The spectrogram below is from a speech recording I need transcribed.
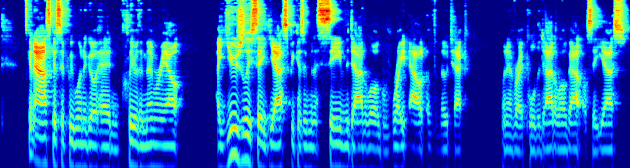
It's going to ask us if we want to go ahead and clear the memory out. I usually say yes because I'm going to save the data log right out of the Motec. Whenever I pull the data log out, I'll say yes.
